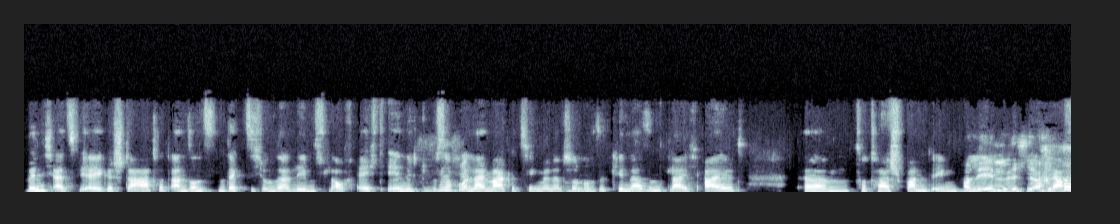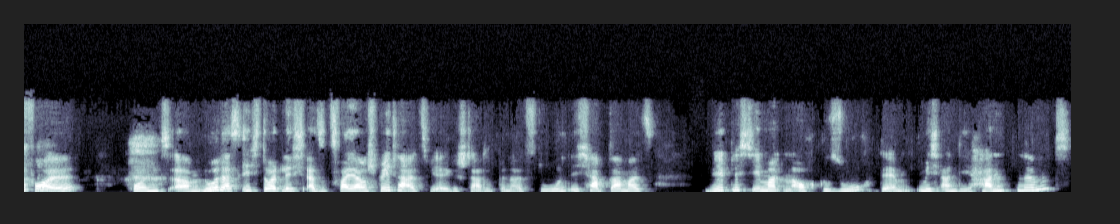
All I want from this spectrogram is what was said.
bin ich als VA gestartet. Ansonsten deckt sich unser Lebenslauf echt ähnlich. Du bist auch Online-Marketing-Managerin, mhm. unsere Kinder sind gleich alt ähm, total spannend irgendwie. Voll ähnlich, ja. Ja, voll. Und ähm, nur, dass ich deutlich, also zwei Jahre später als VA gestartet bin als du und ich habe damals wirklich jemanden auch gesucht, der mich an die Hand nimmt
